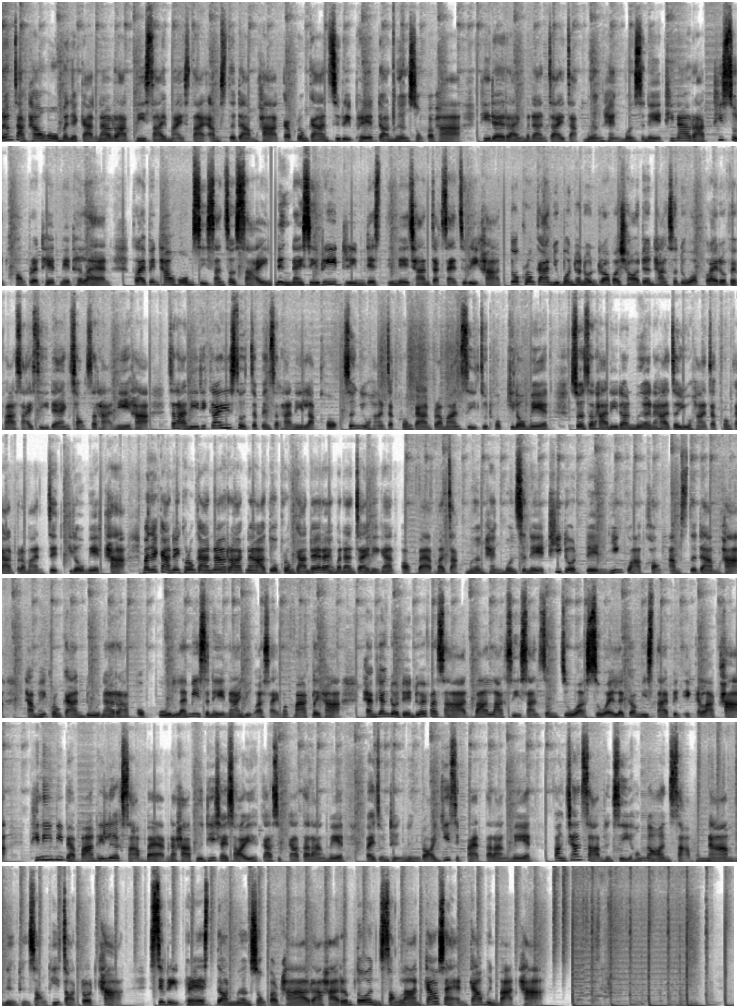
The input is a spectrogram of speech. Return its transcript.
เริ่มจากทาวน์โฮมบรรยากาศน่ารักดีไซน์ใหม่สไตล์อัมสเตอร์ดัมค่ะ กับโครงการสิริเพรสดอนเมืองสงประภา ที่ได้แรงบันดาลใจจากเมืองแห่งมนต์เสน่ห์ที่น่ารักที่สุดของประเทศเนเธอร์แลนด์ กลายเป็นทาวน์โฮมสีสันสดใสหนึ่งในซีรีส์ Dream Destination จากแสนสิริค่ะ ตัวโครงการอยู่บนถนนรอปชเดินทางสะดวกใกล้รถไฟฟ้าสายสีแดง 2 สถานีค่ะ สถานีที่ใกล้ที่สุดจะเป็นสถานีหลัก 6 ซึ่งอยู่ห่างจากโครงการประมาณ 4.6 กิโลเมตร ส่วนสถานีดอนเมืองนะคะ จะอยู่ห่างจากโครงการประมาณ 7 กิโลเมตรค่ะ บรรยากาศในโครงการน่ารักนะคะ ตัวโครงการได้แรงบันดาลใจในการออกแบบมาจากเมืองแห่งมนต์เสน่ห์ที่โดดเด่นยิ่งกว่าของอัมสเตอร์ดัมค่ะทำให้โครงการดูน่ารักอบอุ่น และมีเสน่ห์น่าอยู่อาศัยมากๆเลยค่ะ แถมยังโดดเด่นด้วยฟาสาดบ้านหลากสีสันทรงจั่วสวย และก็มีสไตล์เป็นเอกลักษณ์ค่ะที่นี่มีแบบบ้านให้เลือก 3 แบบนะคะ พื้นที่ใช้สอย 99 ตารางเมตร ไปจนถึง 128 ตารางเมตร ฟังก์ชัน 3-4 ห้องนอน 3 ห้องน้ำ 1-2 ที่จอดรถค่ะ สิริเพรสดอนเมืองสงประภาราคาเริ่มต้น 2 9 9 0 0 0 0 บาทค่ะ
